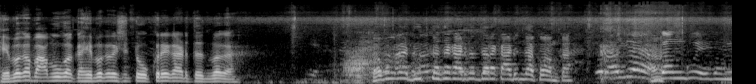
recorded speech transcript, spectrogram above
हे बघा बाबू काका हे बघा कसे टोकरे काढतात बघा. बघ बघा दूध कसं काढतात जरा काढून दाखव आमका. गंगू आहे गंगू.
